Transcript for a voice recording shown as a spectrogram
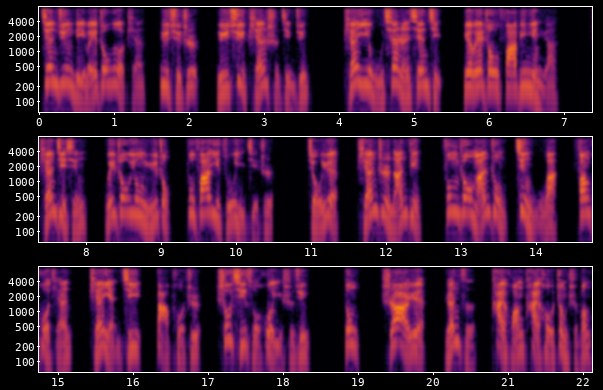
监军李维州恶骈，欲去之，屡去骈使进军。骈以五千人先计，越维州发兵应援。骈既行，维州拥于众，不发一卒以济之。九月，骈至南定，丰州蛮众近五万，方获田，骈掩击，大破之，收其所获以食军。冬。十二月，壬子，太皇太后正式崩。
